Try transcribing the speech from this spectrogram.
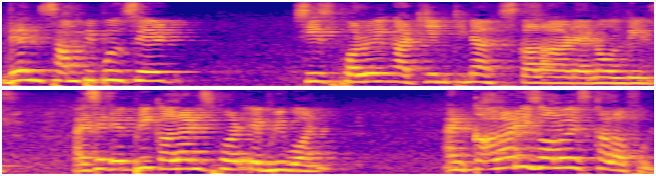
Then some people said she's following Argentina's color and all this. I said every color is for everyone and color is always colorful.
